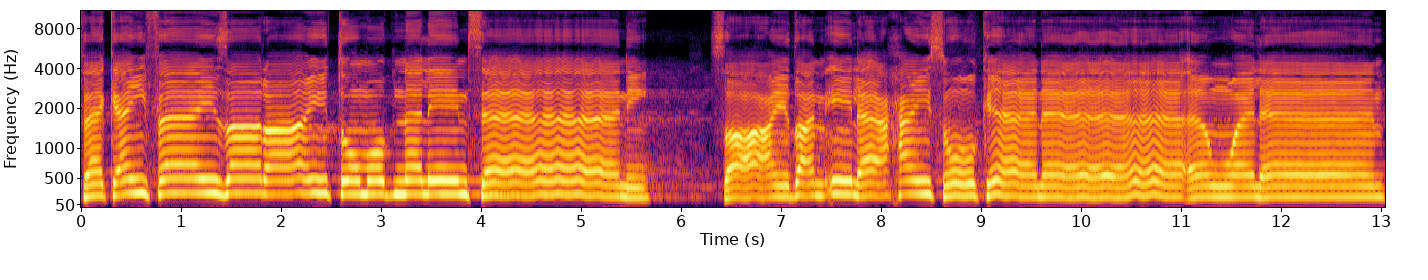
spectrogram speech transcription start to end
فكيف إذا رأيتم ابن الإنسان صاعدا إلى حيث كان أولا؟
